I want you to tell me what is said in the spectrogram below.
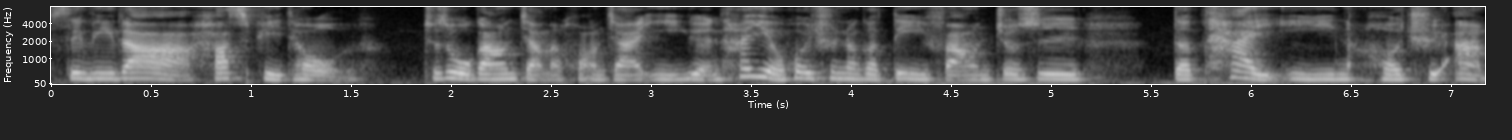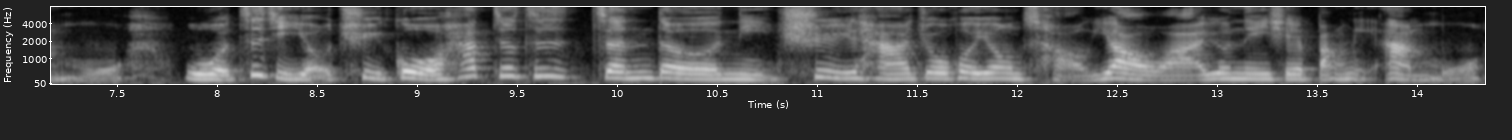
Silida Hospital，就是我刚刚讲的皇家医院，他也会去那个地方，就是。的太医，然后去按摩。我自己有去过，他就是真的，你去他就会用草药啊，用那些帮你按摩。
